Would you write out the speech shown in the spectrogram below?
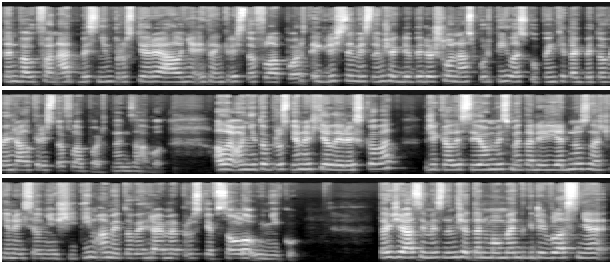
ten Wout van Aert by s ním prostě reálně i ten Christoph Laport, i když si myslím, že kdyby došlo na sport téhle skupinky, tak by to vyhrál Christoph Laport, ten závod. Ale oni to prostě nechtěli riskovat, říkali si, jo, my jsme tady jednoznačně nejsilnější tým a my to vyhrajeme prostě v solo úniku. Takže já si myslím, že ten moment, kdy vlastně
